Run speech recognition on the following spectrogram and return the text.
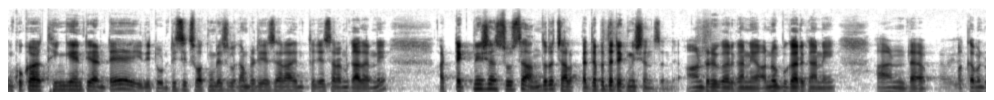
ఇంకొక థింగ్ ఏంటి అంటే ఇది ట్వంటీ సిక్స్ వర్కింగ్ డేస్లో కంప్లీట్ చేశారా ఇంత చేశారని కాదండి. ఆ టెక్నీషియన్స్ చూస్తే అందరూ చాలా పెద్ద పెద్ద టెక్నీషియన్స్ అండి. ఆండ్రూ గారు కానీ అనూప్ గారు కానీ అండ్ పక్కన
